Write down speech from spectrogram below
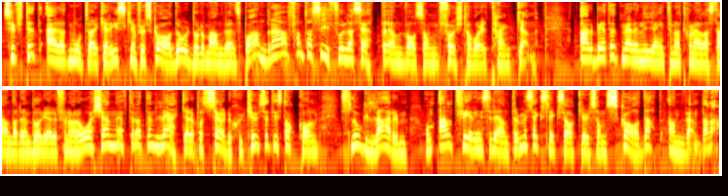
Syftet är att motverka risken för skador då de används på andra fantasifulla sätt än vad som först har varit tanken. Arbetet med den nya internationella standarden började för några år sedan efter att en läkare på Södersjukhuset i Stockholm slog larm om allt fler incidenter med sexleksaker som skadat användarna.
